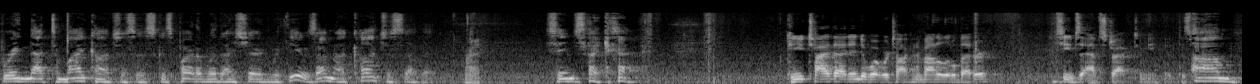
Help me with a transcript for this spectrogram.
bring that to my consciousness because part of what I shared with you is I'm not conscious of it. Right. Seems like that. Can you tie that into what we're talking about a little better? It seems abstract to me at this point. Um,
